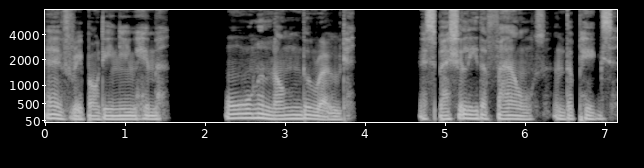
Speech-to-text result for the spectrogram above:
Everybody knew him, all along the road, especially the fowls and the pigs,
